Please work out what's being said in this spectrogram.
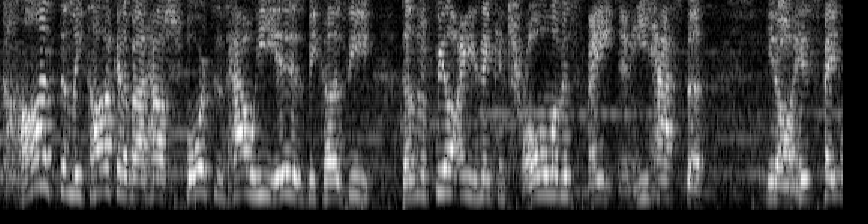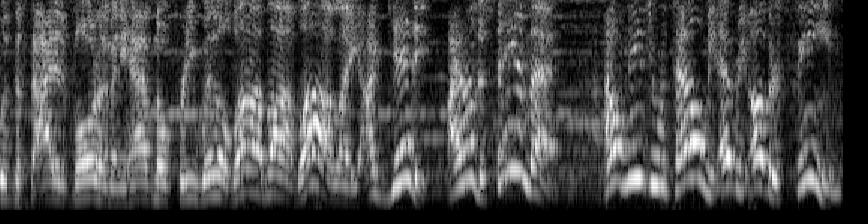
constantly talking about how Schwartz is how he is because he doesn't feel like he's in control of his fate and he has to, you know, his fate was decided for him and he has no free will, blah, blah, blah. Like, I get it. I understand that. I don't need you to tell me every other scene.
